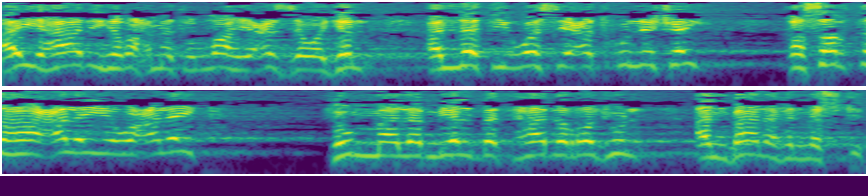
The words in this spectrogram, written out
أي هذه رحمة الله عز وجل التي وسعت كل شيء قصرتها علي وعليك ثم لم يلبث هذا الرجل أن بال في المسجد.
